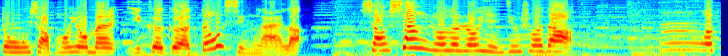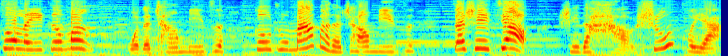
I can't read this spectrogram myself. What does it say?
动物小朋友们一个个都醒来了，小象揉了揉眼睛，说道：“嗯，我做了一个梦，我的长鼻子勾住妈妈的长鼻子，在睡觉，睡得好舒服呀。”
